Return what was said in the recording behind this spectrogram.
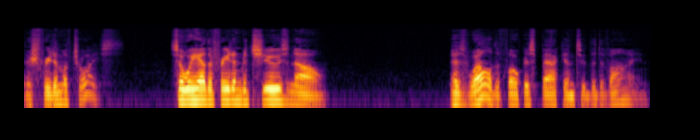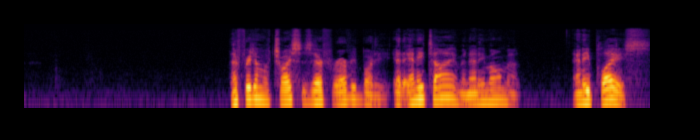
There's freedom of choice. So we have the freedom to choose now as well to focus back into the divine. That freedom of choice is there for everybody at any time, in any moment, any place.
